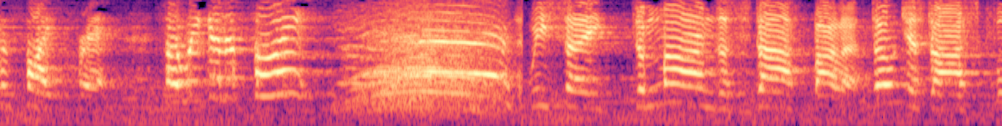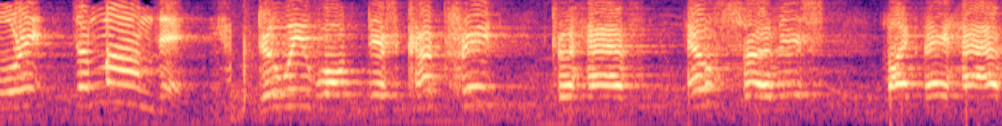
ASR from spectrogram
To fight for it. So we're going to fight? Yes! We say, demand a staff ballot. Don't just ask for it, demand it. Do we want this country to have health service like they have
